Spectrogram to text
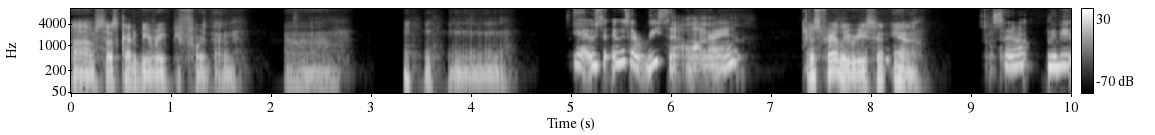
Um, so it's got to be right before then. Um, Yeah, it was it was a recent one, right? was fairly recent, yeah. So I don't maybe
